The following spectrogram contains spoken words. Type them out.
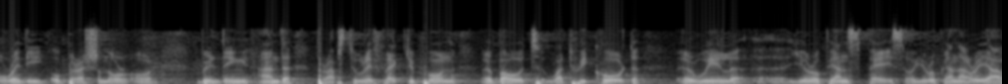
already operational or building, and uh, perhaps to reflect upon about what we called a real uh, European space or European area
